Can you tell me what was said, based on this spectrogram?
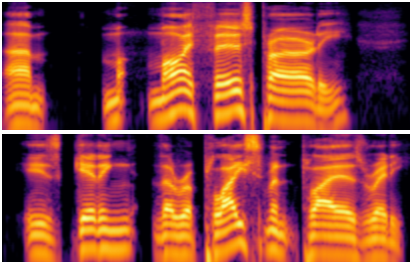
Um, my, my first priority is getting the replacement players ready,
